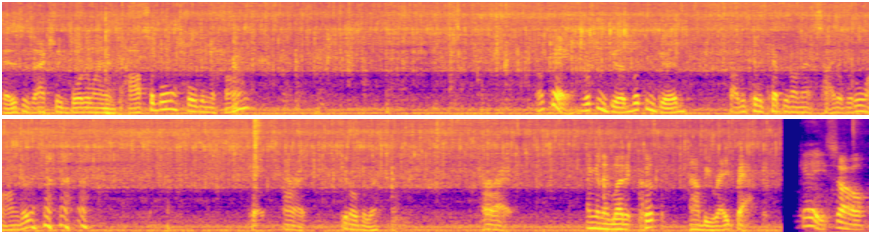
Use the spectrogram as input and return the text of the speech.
Okay, this is actually borderline impossible, holding a phone. Okay, looking good, looking good. Probably could have kept it on that side a little longer. okay, alright, get over there. Alright, I'm gonna let it cook, I'll be right back. Okay, so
